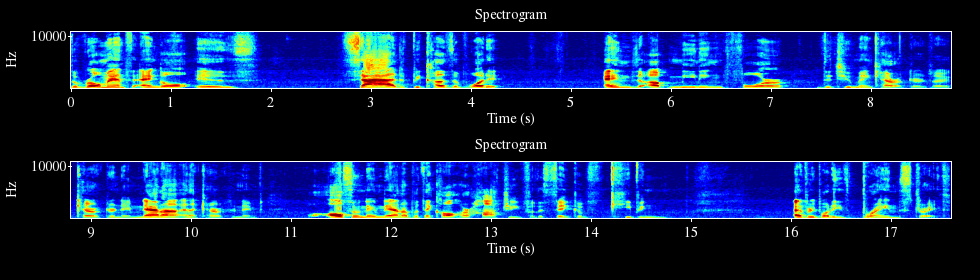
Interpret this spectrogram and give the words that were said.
The romance angle is sad because of what it ends up meaning for the two main characters a character named Nana and a character named also named Nana but they call her Hachi for the sake of keeping everybody's brain straight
